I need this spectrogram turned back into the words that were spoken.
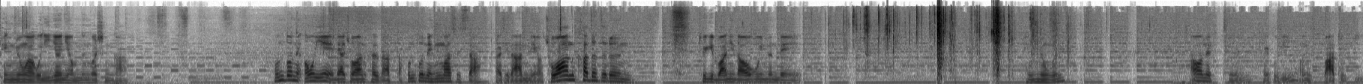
백룡하고는 인연이 없는 것인가? 혼돈의 어예 내가 좋아하는 카드 나왔다 혼돈의 흑마술사까지 나왔네요 좋아하는 카드들은 되게 많이 나오고 있는데 백룡은 사원의튼 개구리 마두기.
